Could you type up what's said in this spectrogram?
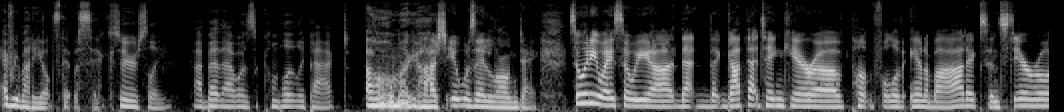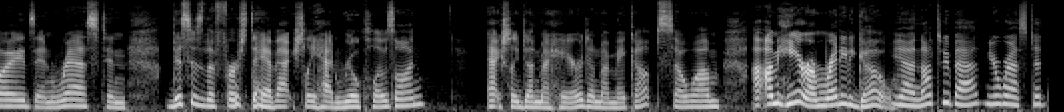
everybody else that was sick. Seriously. I bet that was completely packed. Oh my gosh, it was a long day. So anyway, so we uh, that that got that taken care of, pumped full of antibiotics and steroids and rest. And this is the first day I've actually had real clothes on, actually done my hair, done my makeup. So um, I- I'm here. I'm ready to go. Yeah, not too bad. You're rested.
